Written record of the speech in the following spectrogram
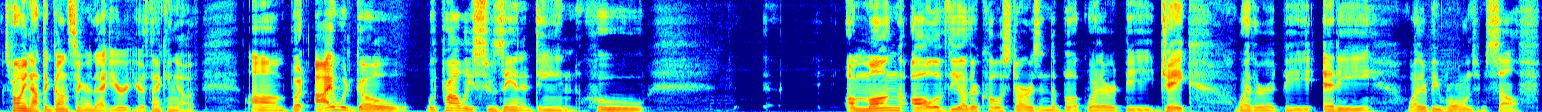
It's probably not the gunslinger that you're you're thinking of, um, but I would go with probably Susanna Dean, who, among all of the other co-stars in the book, whether it be Jake, whether it be Eddie, whether it be Roland himself,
